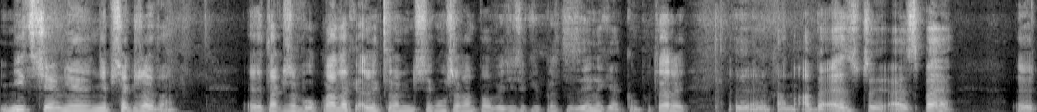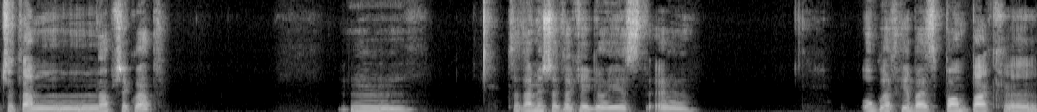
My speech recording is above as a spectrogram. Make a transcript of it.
nic się nie, nie przegrzewa. E, Także w układach elektronicznych muszę Wam powiedzieć, takich precyzyjnych jak komputery, e, tam ABS czy ESP, e, czy tam na przykład mm, co tam jeszcze takiego jest? Układ chyba jest pompach, e,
